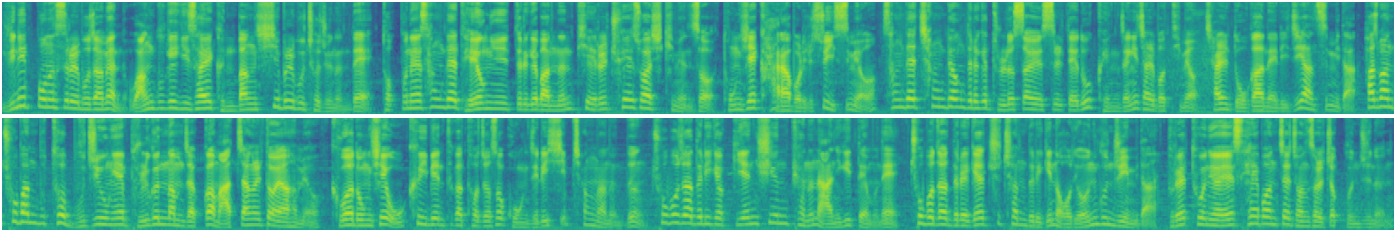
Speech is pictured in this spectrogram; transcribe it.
유닛 보너스를 보자면 왕국의 기사에 근방 10을 붙여주는데 덕분에 상대 대형 유닛들에게 받는 피해를 최소화 시키면서 동시에 갈아버릴 수 있으며 상대 창병들에게 둘러싸여 있을 때도 굉장히 잘 버티며 잘 녹아내리지 않습니다. 하지만 초반부터 무지용의 붉은 남작과 맞짱을 떠야 하며 그와 동시에 오크 이벤트가 터져서 공질이 씹창나는 등 초보자들이 겪기엔 쉬운 편은 아니기 때문에 초보자들에게 추천드리긴 어려운 군주입니다. 브레토니아의 세 번째 전설적 군주는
